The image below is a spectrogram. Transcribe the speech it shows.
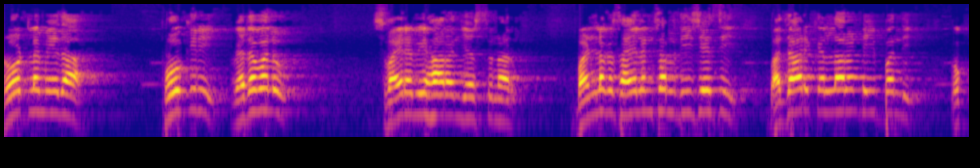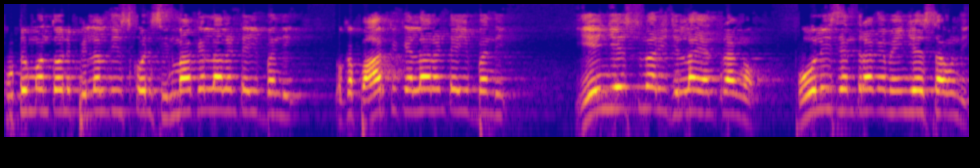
రోడ్ల మీద పోకిరి వెధవలు స్వైర విహారం చేస్తున్నారు. బండ్లకు సైలెన్సర్లు తీసేసి బజారుకి వెళ్ళాలంటే ఇబ్బంది. ఒక కుటుంబంతో పిల్లలు తీసుకొని సినిమాకి వెళ్ళాలంటే ఇబ్బంది. ఒక పార్కుకి వెళ్ళాలంటే ఇబ్బంది. ఏం చేస్తున్నారు ఈ జిల్లా యంత్రాంగం? పోలీస్ యంత్రాంగం ఏం చేస్తూ ఉంది?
